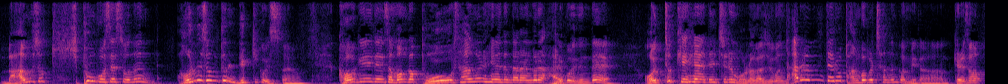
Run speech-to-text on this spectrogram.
마음속 깊은 곳에서는 어느 정도를 느끼고 있어요. 거기에 대해서 뭔가 보상을 해야 된다는 걸 알고 있는데 어떻게 해야 될지를 몰라가지고 나름대로 방법을 찾는 겁니다. 그래서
